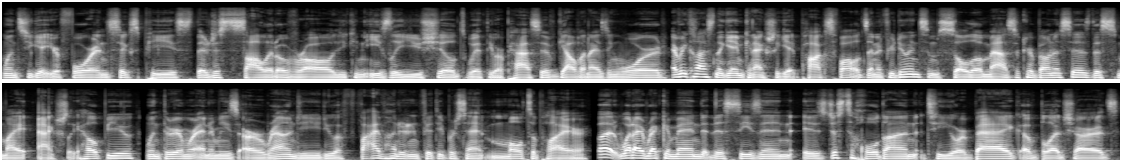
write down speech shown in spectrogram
once you get your four and six piece. They're just solid overall. You can easily use shields with your passive galvanizing ward. Every class in the game can actually get Pox Faulds, and if you're doing some solo massacre bonuses, this might actually help you. When three or more enemies are around you, you do a 550% multiplier. But what I recommend this season is just to hold on to your bag of blood shards,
